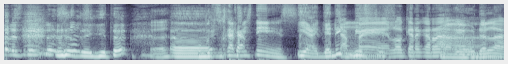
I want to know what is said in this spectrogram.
terus terus udah gitu eh, Memutuskan ka- bisnis. iya jadi Capek bisnis lo kira-kira Ah. ya udahlah.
